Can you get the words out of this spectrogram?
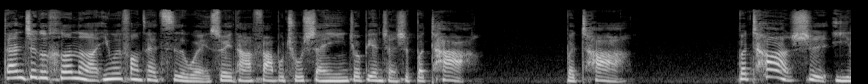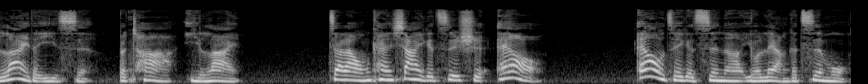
但这个喝呢，因为放在字尾，所以它发不出声音，就变成是 bata bata。bata 是依赖的意思，bata 依赖。再来，我们看下一个字是 l，l 这个字呢有两个字母，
